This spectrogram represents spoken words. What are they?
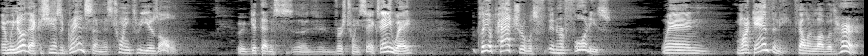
And we know that because she has a grandson that's 23 years old. We get that in uh, verse 26. Anyway, Cleopatra was in her 40s when Mark Antony fell in love with her.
